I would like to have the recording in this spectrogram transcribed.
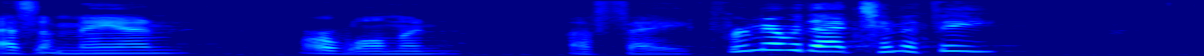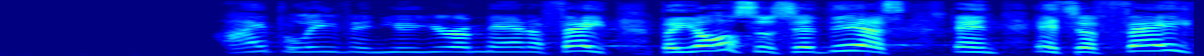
as a man or woman of faith. Remember that, Timothy? I believe in you. You're a man of faith. But he also said this, and it's a faith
